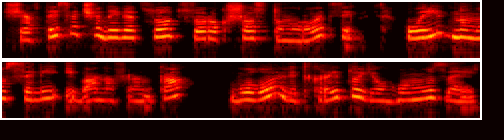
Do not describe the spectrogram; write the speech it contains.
Ще в 1946 році у рідному селі Івана Франка було відкрито його музей,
